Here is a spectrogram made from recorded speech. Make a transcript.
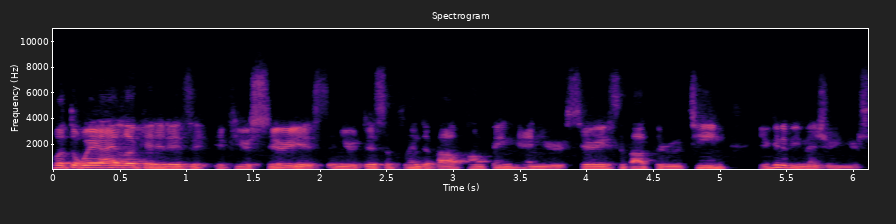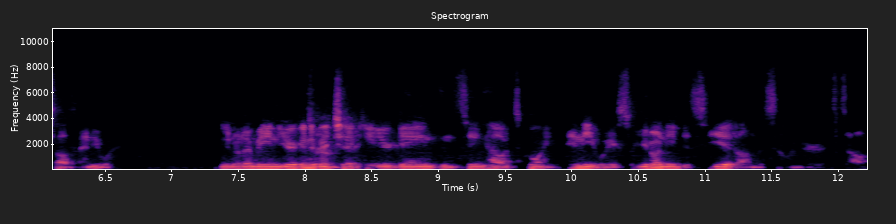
but the way I look at it is if you're serious and you're disciplined about pumping and you're serious about the routine, you're going to be measuring yourself anyway. You know what I mean? You're going to be checking your gains and seeing how it's going anyway. So you don't need to see it on the cylinder itself.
